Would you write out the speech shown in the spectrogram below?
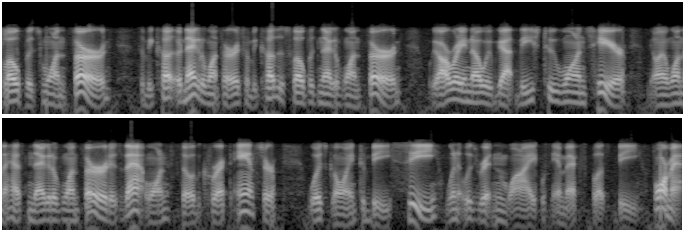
slope is 1 third, so because, or negative 1 third, so because the slope is negative 1 third, we already know we've got these two ones here. The only one that has negative 1 third is that one, so the correct answer was going to be C when it was written Y with MX plus B format.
